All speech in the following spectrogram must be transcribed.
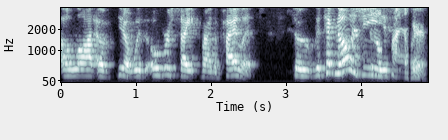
a lot of, you know, with oversight by the pilots. So the technology is here.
